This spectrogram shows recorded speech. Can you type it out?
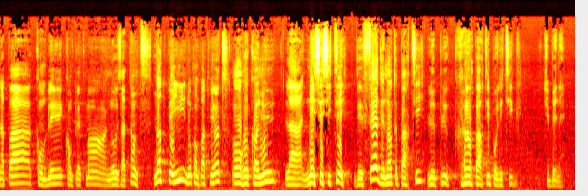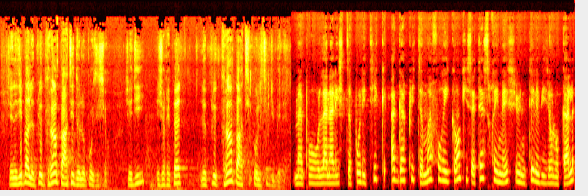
n'a pas comblé complètement nos attentes. Notre pays, nos compatriotes ont reconnu la nécessité de faire de notre parti le plus grand parti politique du Bénin. Je ne dis pas le plus grand parti de l'opposition je dis et je répète, le plus grand parti politique du Bénin. Mais pour l'analyste politique Agapit Maforican qui s'est exprimé sur une télévision locale,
